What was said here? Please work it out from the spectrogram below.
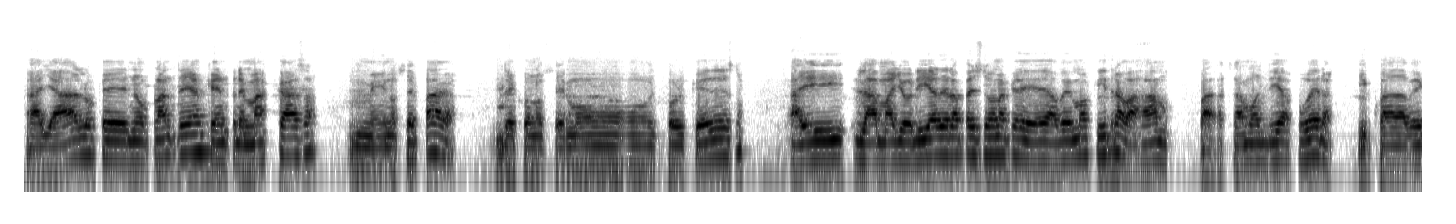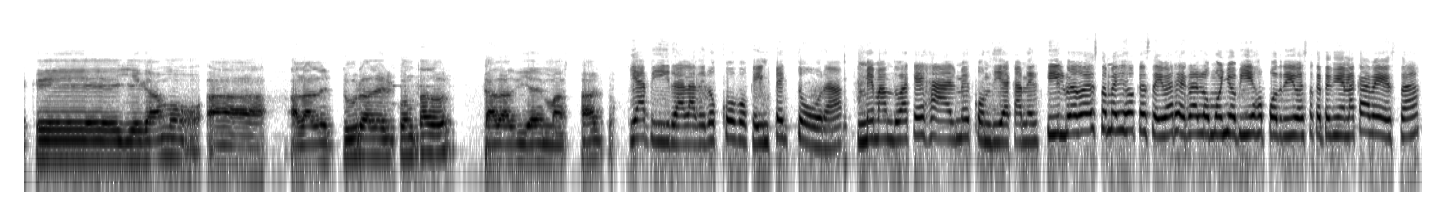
Allá lo que nos plantean que entre más casas, menos se paga. Desconocemos el porqué de eso. Ahí la mayoría de las personas que vemos aquí trabajamos, pasamos el día afuera y cada vez que llegamos a, a la lectura del contador, cada día es más alto. Y Adira, la de los cobos, que es inspectora, me mandó a quejarme con día canel. Y luego de eso me dijo que se iba a arreglar los moños viejos podridos, eso que tenía en la cabeza,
